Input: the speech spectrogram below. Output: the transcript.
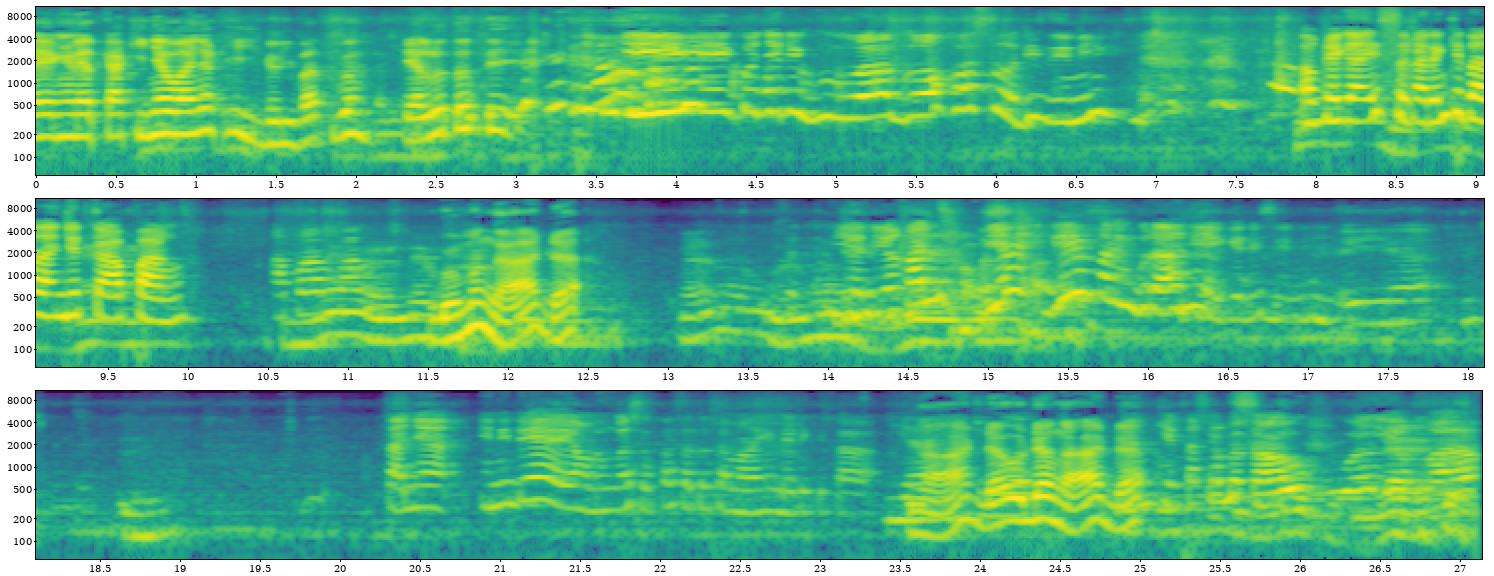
kayak ngeliat kakinya banyak ih geli banget gue kayak lu tuh ti Ih, kok jadi gua? Gua host loh di sini. Oke guys, sekarang kita lanjut ke Apang. Apa Apang? Gue mah nggak ada. Iya dia kan dia dia yang paling berani ya kayak di sini. Iya. Tanya ini deh yang lu nggak suka satu sama lain dari kita. Nggak ada, udah nggak ada. Kita kan Siapa tahu gua iya, kan.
